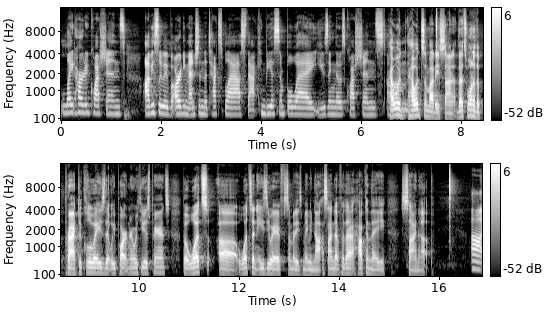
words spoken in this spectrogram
lighthearted questions. Obviously, we've already mentioned the text blast. That can be a simple way using those questions. How would Um, how would somebody sign up? That's one of the practical ways that we partner with you as parents. But what's uh what's an easy way if somebody's maybe not signed up for that? How can they sign up? Uh,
